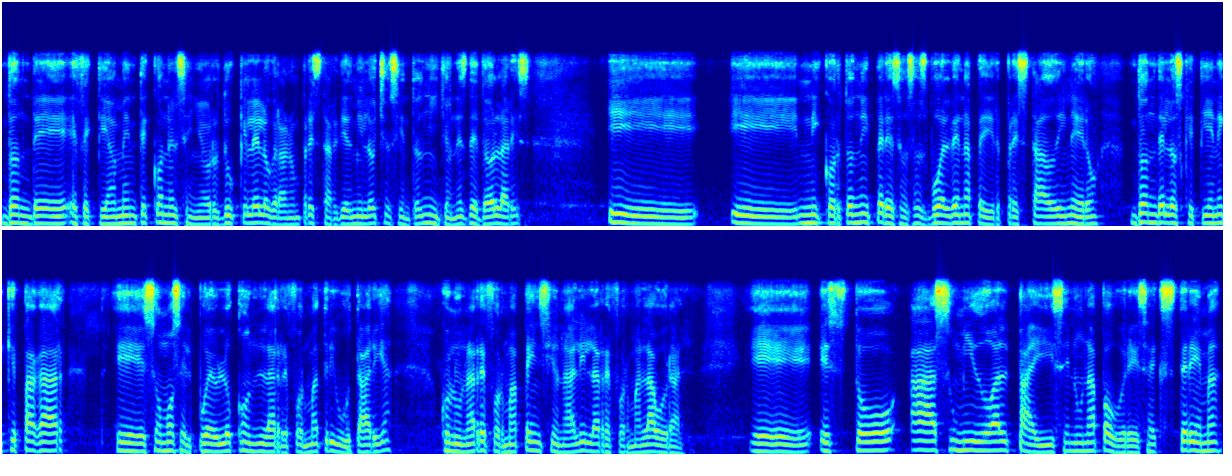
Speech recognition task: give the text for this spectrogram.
donde efectivamente con el señor Duque le lograron prestar 10.800 millones de dólares y, y ni cortos ni perezosos vuelven a pedir prestado dinero, donde los que tiene que pagar eh, somos el pueblo con la reforma tributaria, con una reforma pensional y la reforma laboral. Eh, esto ha asumido al país en una pobreza extrema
